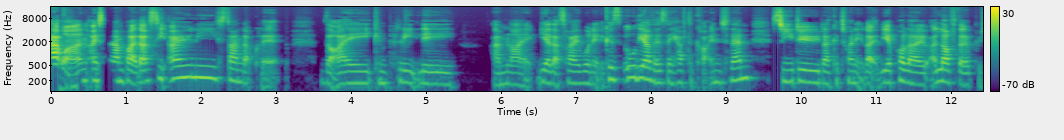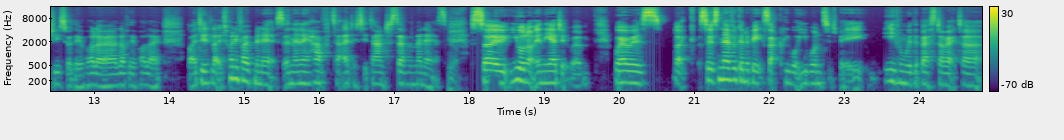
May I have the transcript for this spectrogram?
that one I stand by. That's the only stand up clip that I completely am like, yeah, that's how I want it. Because all the others they have to cut into them. So you do like a 20, like the Apollo. I love the producer of the Apollo. I love the Apollo. But I did like 25 minutes and then they have to edit it down to seven minutes. Yeah. So you're not in the edit room. Whereas like so it's never going to be exactly what you want it to be, even with the best director,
